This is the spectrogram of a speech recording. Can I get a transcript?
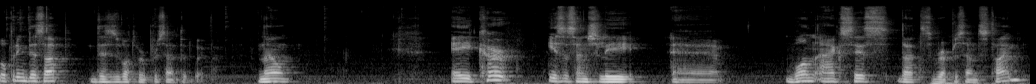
Opening this up, this is what we're presented with. Now, a curve is essentially uh, one axis that represents time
